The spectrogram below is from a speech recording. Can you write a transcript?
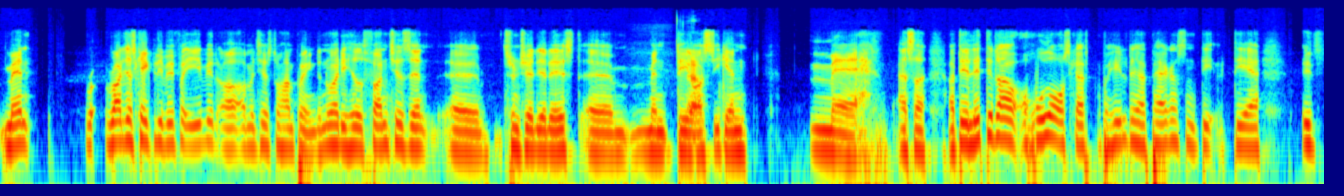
Men Rodgers kan ikke blive ved for evigt, og, og Mathias, du har en pointe. Nu har de heddet Funches ind, øh, synes jeg, de har læst, øh, men det er ja. også igen med, altså, og det er lidt det, der er hovedoverskriften på hele det her Packersen, det, det er, et,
